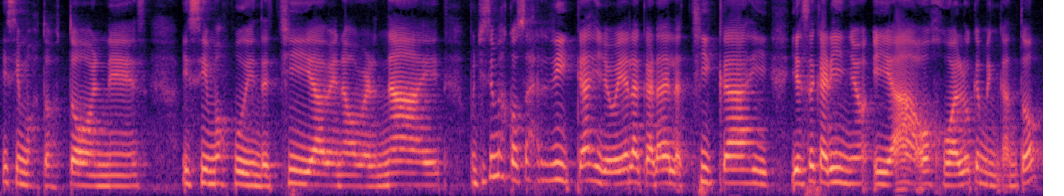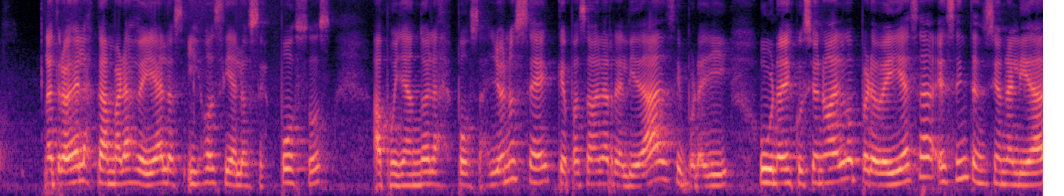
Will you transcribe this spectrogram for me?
hicimos tostones, hicimos pudín de chía, avena overnight, muchísimas cosas ricas y yo veía la cara de las chicas y, y ese cariño y ah, ojo, algo que me encantó, a través de las cámaras veía a los hijos y a los esposos apoyando a las esposas. Yo no sé qué pasaba en la realidad, si por allí hubo una discusión o algo, pero veía esa, intencionalidad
